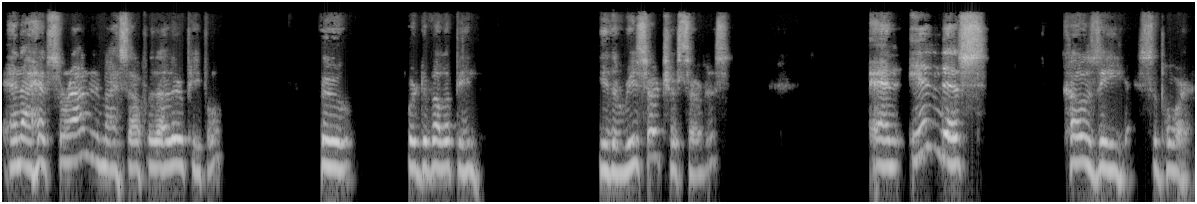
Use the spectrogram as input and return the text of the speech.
And I have surrounded myself with other people who were developing either research or service. And in this cozy support,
